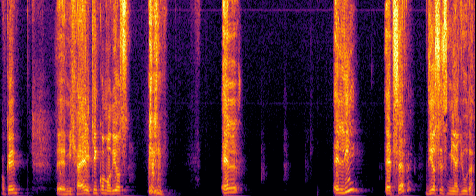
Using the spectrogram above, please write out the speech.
¿Ok? Eh, Mijael, ¿quién como Dios? El, Eli, Etzer, Dios es mi ayuda.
